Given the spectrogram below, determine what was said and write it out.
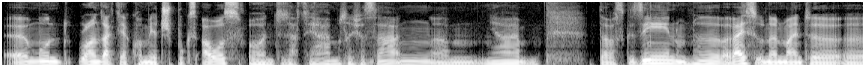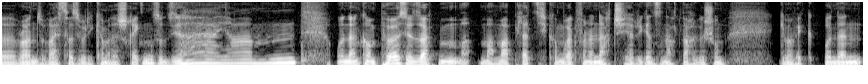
Ähm, und Ron sagt, ja, komm, jetzt spuck's aus. Und sie sagt, ja, muss euch was sagen. Ähm, ja, da was gesehen und äh, weiß. Und dann meinte äh, Ron so weißt du was über die Kammer des Schreckens? Und sie ah, ja hm. und dann kommt Percy und sagt mach mal Platz ich komme gerade von der Nachtschicht ich habe die ganze Nacht Wache geschoben. Geh mal weg. Und dann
